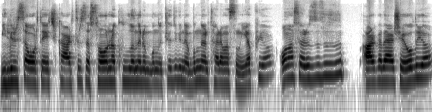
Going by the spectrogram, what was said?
bilirse ortaya çıkartırsa sonra kullanırım bunu kötü güne bunların taramasını yapıyor. Ondan sonra zı arkada her şey oluyor.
